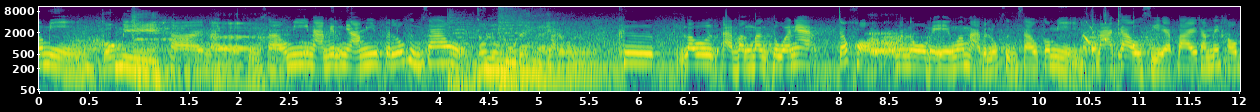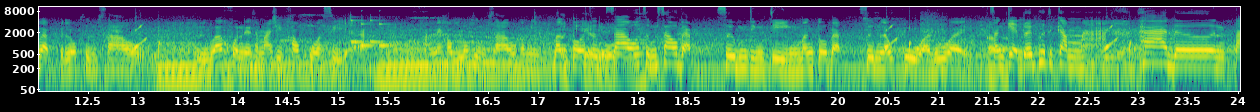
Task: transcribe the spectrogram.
ก็มีก็มีใช่หมาเป็นโรคซึมเศร้ามีหมาเป็นหมามีเป็นโรคซึมเศร้า แล้วเรารู้ได้ไงอะว่า คือเราอะบางบางตัวเนี่ยเจ้าของมโนไปเองว่าหมาเป็นโรคซึมเศร้าก็มีหมาเก่าเสียไปทำให้เขาแบบเป็นโรคซึมเศร้า หรือว่าคนในสมาชิกครอบครัวเสียทำให้เขาเป็นโรคซึมเศร้าก็มี บางตัวซึมเศร้า ซึมเศร้าแบบซึมจริง ๆ บางตัวแบบซึมแล้วกลัวด้วยสังเกตด้วยพฤติกรรมหมาท่าเดิน ต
